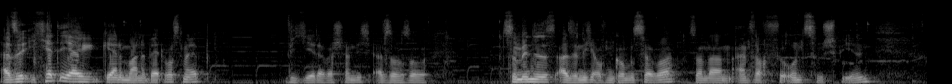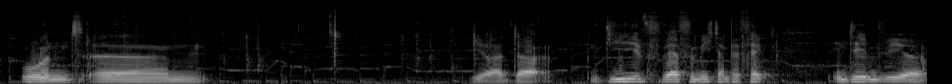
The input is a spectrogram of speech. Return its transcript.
Also ich hätte ja gerne mal eine Bad Wars Map. Wie jeder wahrscheinlich. Also so. Zumindest, also nicht auf dem Gommo-Server, sondern einfach für uns zum Spielen. Und ähm, ja, da die wäre für mich dann perfekt, indem wir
